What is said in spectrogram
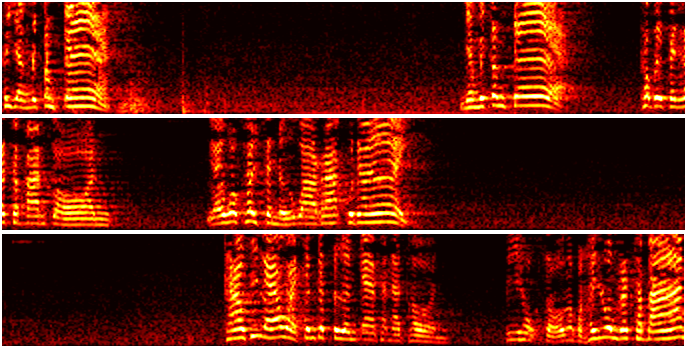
ก็ยังไม่ต้องแก้ ยังไม่ต้องแก้ เข้าไปเป็นรัฐบาลก่อน แล้วก็ค่อยเสนอวาระก็ได้ คราวที่แล้วอะ ฉันก็เตือนแกธนาธรปีหกสองบอกให้ร่วมรัฐบาล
